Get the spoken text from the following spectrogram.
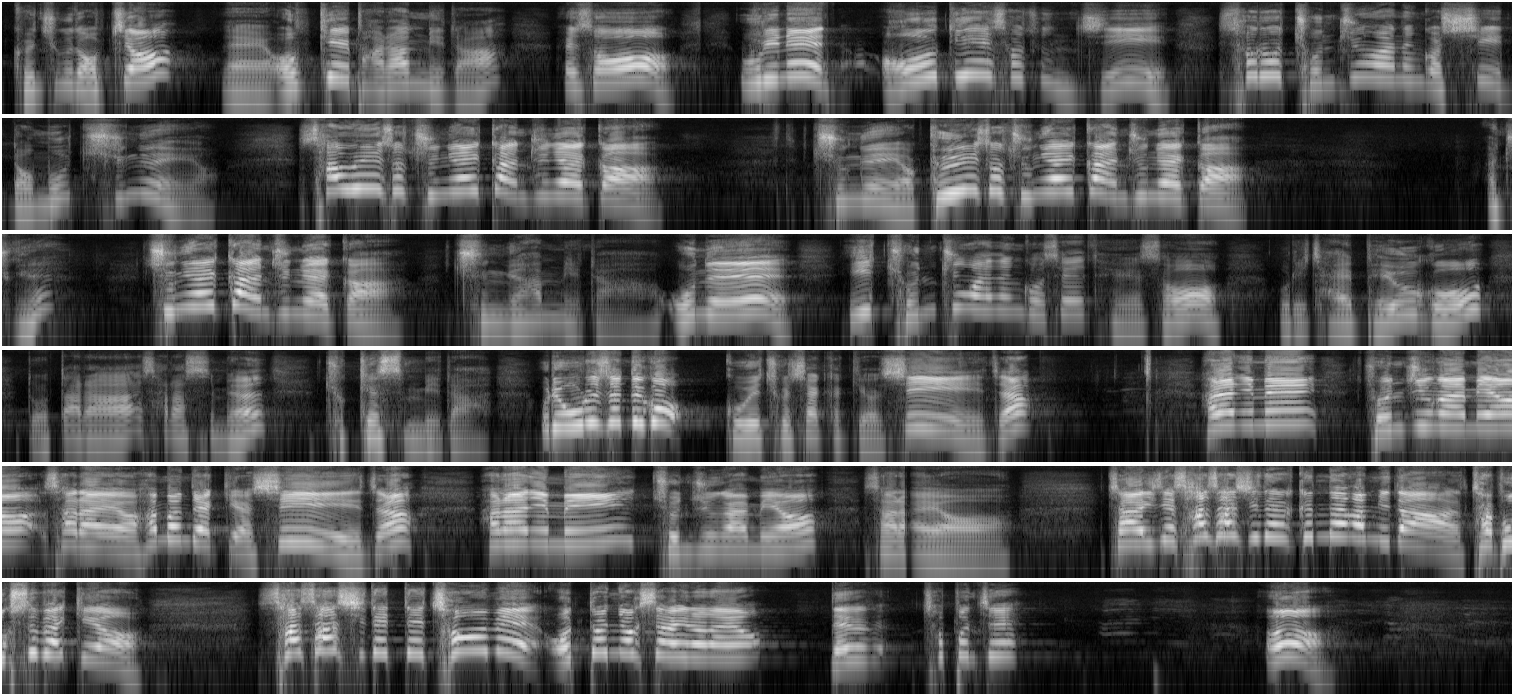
그런 친구도 없죠? 네, 없길 바랍니다. 그래서 우리는 어디에서든지 서로 존중하는 것이 너무 중요해요. 사회에서 중요할까 안 중요할까? 중요해요. 교회에서 중요할까 안 중요할까? 안 중요해? 중요할까 안 중요할까? 중요합니다. 오늘 이 존중하는 것에 대해서 우리 잘 배우고 또 따라 살았으면 좋겠습니다. 우리 오른손 들고 고외치고 시작할게요. 시작. 하나님을 존중하며 살아요. 한 번 더 할게요. 시작. 하나님을 존중하며 살아요. 자, 이제 사사 시대가 끝나갑니다. 자, 복습할게요. 사사 시대 때 처음에 어떤 역사가 일어나요? 네, 첫 번째? 어.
